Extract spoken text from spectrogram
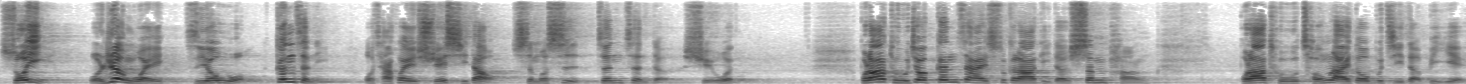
所以我认为只有我跟着你，我才会学习到什么是真正的学问。柏拉图就跟在苏格拉底的身旁。柏拉图从来都不急着毕业。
